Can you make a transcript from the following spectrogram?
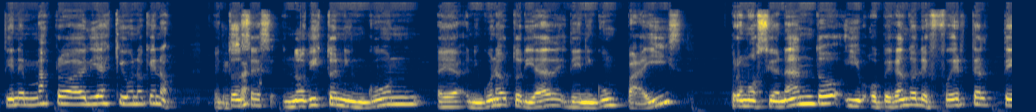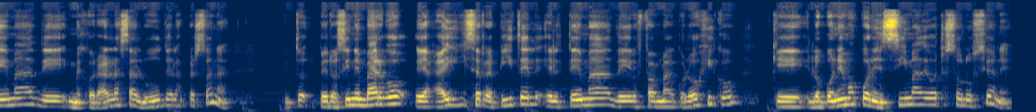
tiene más probabilidades que uno que no. Entonces, no he visto ningún, eh, ninguna autoridad de, ningún país promocionando y, o pegándole fuerte al tema de mejorar la salud de las personas. pero sin embargo, ahí se repite el, el tema del farmacológico que lo ponemos por encima de otras soluciones.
